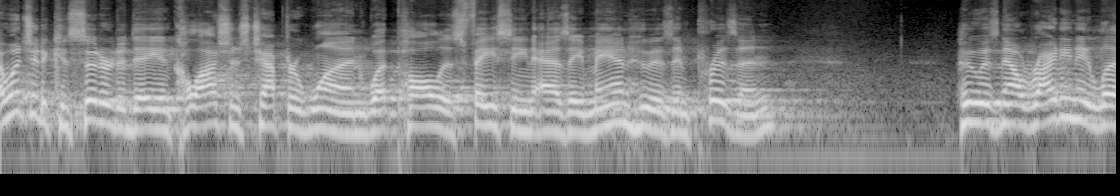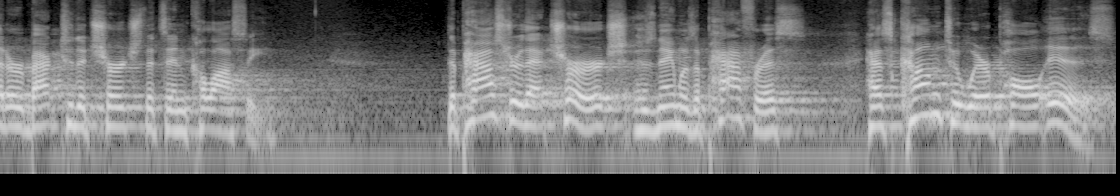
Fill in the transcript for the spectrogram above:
I want you to consider today in Colossians chapter 1 what Paul is facing as a man who is in prison who is now writing a letter back to the church that's in Colossae. The pastor of that church, whose name was Epaphras, has come to where Paul is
